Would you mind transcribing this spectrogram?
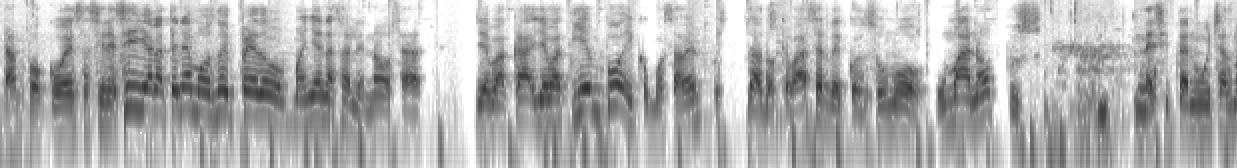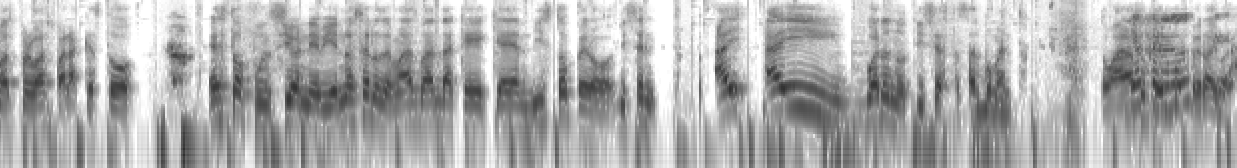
Tampoco es así de, sí, ya la tenemos, no hay pedo, mañana sale, no, o sea, lleva acá, lleva tiempo y como saben, pues dado que va a ser de consumo humano, pues necesitan muchas más pruebas para que esto, esto funcione bien. No sé los demás banda que, hayan visto, pero dicen, hay, hay buenas noticias hasta el momento. Tomará su tiempo, pero ahí va.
